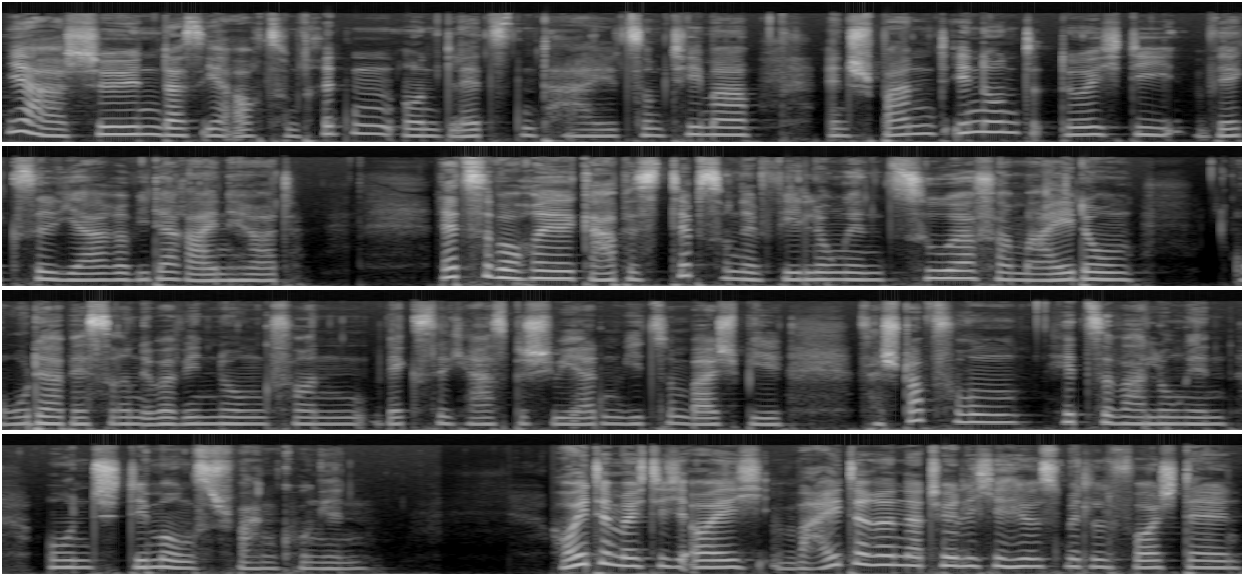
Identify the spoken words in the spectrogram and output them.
Ja, schön, dass ihr auch zum dritten und letzten Teil zum Thema entspannt in und durch die Wechseljahre wieder reinhört. Letzte Woche gab es Tipps und Empfehlungen zur Vermeidung oder besseren Überwindung von Wechseljahrsbeschwerden wie zum Beispiel Verstopfung, Hitzewallungen und Stimmungsschwankungen. Heute möchte ich euch weitere natürliche Hilfsmittel vorstellen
